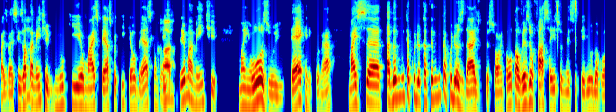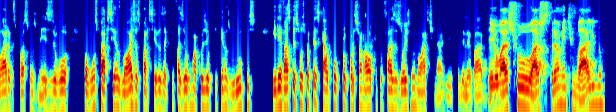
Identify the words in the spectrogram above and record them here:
mas vai ser uhum. exatamente uhum. no que eu mais pesco aqui, que é o BES, que é um claro. peixe extremamente manhoso e técnico, né? Mas uh, tá dando muita tá tendo muita curiosidade do pessoal. Então, talvez eu faça isso nesse período agora, nos próximos meses. Eu vou com alguns parceiros, lojas parceiras aqui, fazer alguma coisa em pequenos grupos e levar as pessoas para pescar, um pouco proporcional ao que tu fazes hoje no norte, né? De poder levar. Né? Eu acho, acho extremamente válido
